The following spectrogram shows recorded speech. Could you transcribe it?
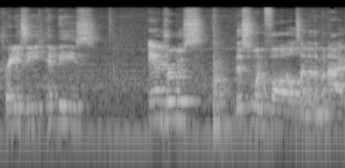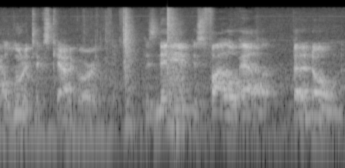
crazy hippies? Andrews, this one falls under the maniacal lunatics category. His name is Philo Adler, better known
